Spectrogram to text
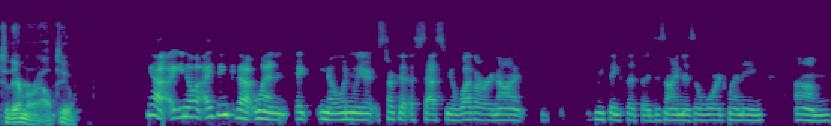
to their morale too? Yeah, you know, I think that when it, you know, when we start to assess, you know, whether or not we think that the design is award winning, um,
